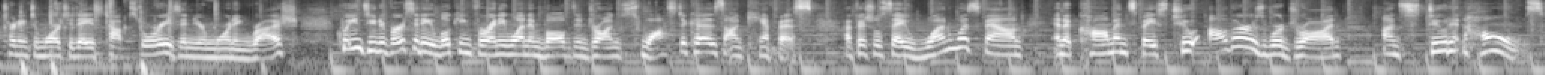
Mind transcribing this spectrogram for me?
Turning to more today's top stories in your morning rush. Queens University looking for anyone involved in drawing swastikas on campus. Officials say one was found in a common space, two others were drawn on student homes.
